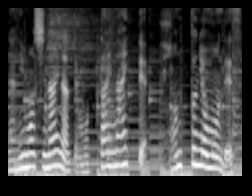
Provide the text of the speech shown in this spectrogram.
何もしないなんてもったいないって本当に思うんです。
